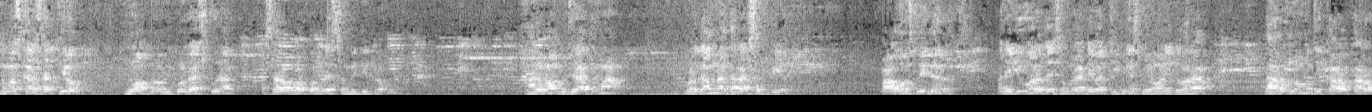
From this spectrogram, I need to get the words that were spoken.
નમસ્કાર સાથીઓ, હું આપનો વિપુલ રાજપુરા, અસારા વોર્ડ કોંગ્રેસ સમિતિ પ્રમુખ. હાલમાં ગુજરાતમાં વડગામના ધારાસભ્ય પાવોસ લીડર અને યુવા હૃદય સમ્રાટ એવા જિગ્નેશ મેવાણી દ્વારા દારૂનો જે કારો કારો,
